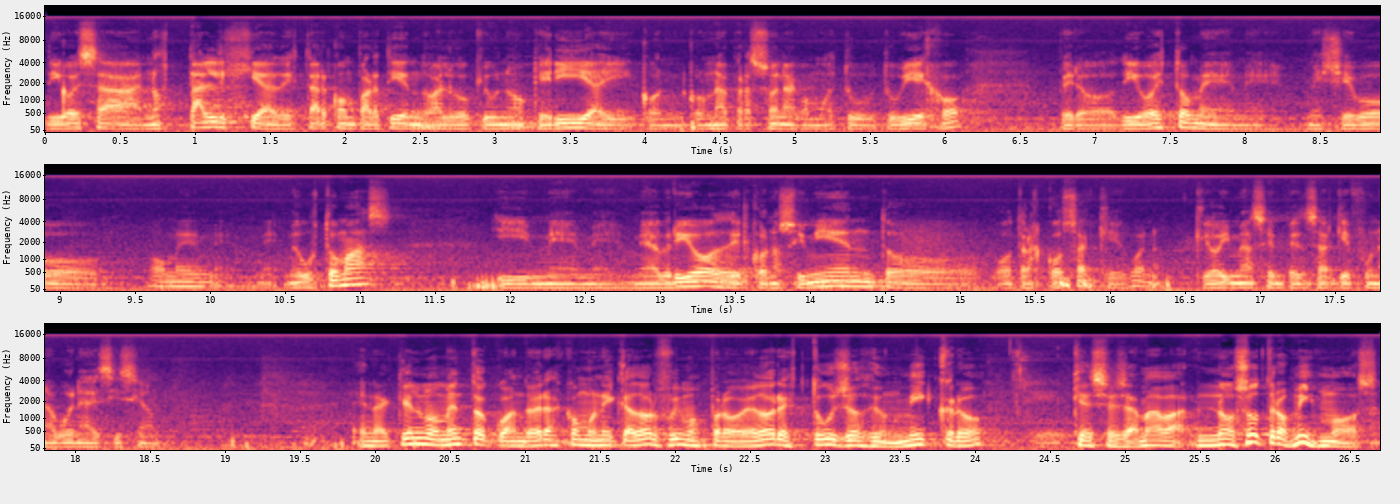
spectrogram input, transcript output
digo esa nostalgia de estar compartiendo algo que uno quería y con, una persona como es tu, viejo pero digo esto me, llevó o me, gustó más y me, abrió desde el conocimiento otras cosas que bueno que hoy me hacen pensar que fue una buena decisión en aquel momento, cuando eras comunicador, fuimos proveedores tuyos de un micro que se llamaba Nosotros mismos.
